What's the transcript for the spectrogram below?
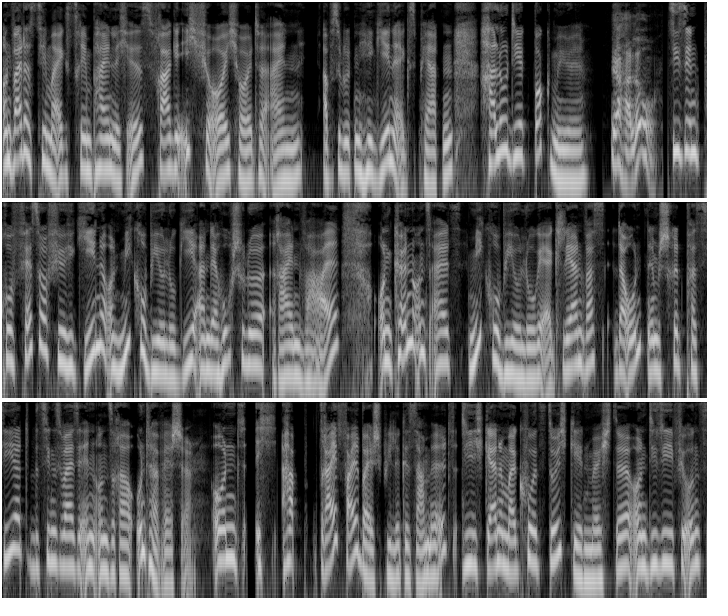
Und weil das Thema extrem peinlich ist, frage ich für euch heute einen absoluten Hygieneexperten. Hallo Dirk Bockmühl. Ja, hallo. Sie sind Professor für Hygiene und Mikrobiologie an der Hochschule Rhein-Waal und können uns als Mikrobiologe erklären, was da unten im Schritt passiert, beziehungsweise in unserer Unterwäsche. Und ich habe drei Fallbeispiele gesammelt, die ich gerne mal kurz durchgehen möchte und die Sie für uns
